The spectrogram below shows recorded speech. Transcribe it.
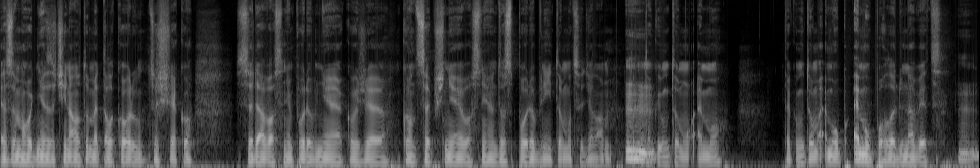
Já jsem hodně začínal to metalcore, což jako se dá vlastně podobně, jakože koncepčně je vlastně dost podobný tomu, co dělám. Mm-hmm. Takovým tomu emo takovým tomu emu, emu pohledu na věc. Hmm.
